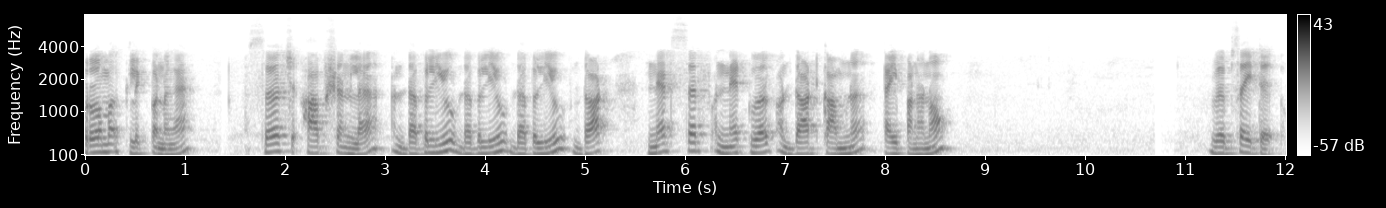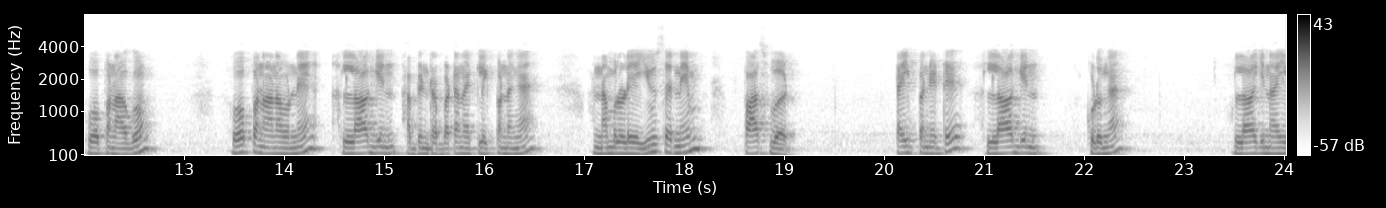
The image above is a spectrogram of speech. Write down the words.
க்ரோமை கிளிக் பண்ணுங்கள் சர்ச் ஆப்ஷனில் W W W dot net surf network dot காம்னு டைப் பண்ணணும். வெப்சைட்டு ஓப்பன் ஆகும். ஓப்பன் ஆனவுடனே லாகின் அப்படின்ற பட்டனை கிளிக் பண்ணுங்கள் நம்மளுடைய யூசர் நேம் பாஸ்வேர்ட் டைப் பண்ணிவிட்டு லாகின் கொடுங்க. லாகின் ஆகி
